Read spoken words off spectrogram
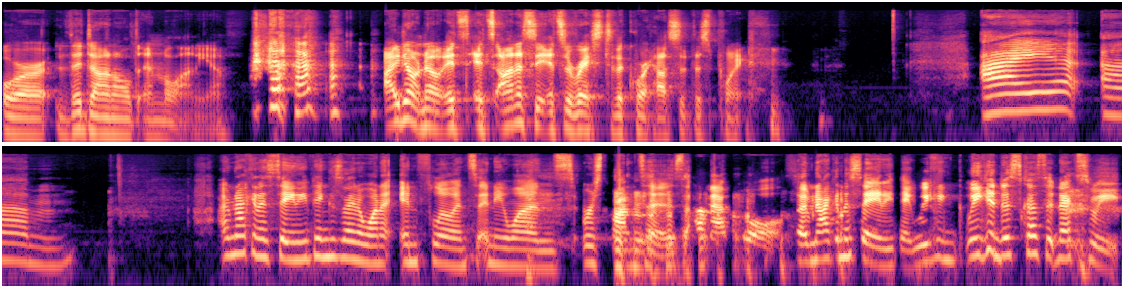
or the Donald and Melania? I don't know. It's it's honestly it's a race to the courthouse at this point. I um I'm not going to say anything because I don't want to influence anyone's responses on that poll. So I'm not going to say anything. We can we can discuss it next week.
